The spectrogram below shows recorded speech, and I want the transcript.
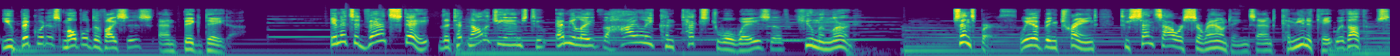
ubiquitous mobile devices, and big data. In its advanced state, the technology aims to emulate the highly contextual ways of human learning. Since birth, we have been trained to sense our surroundings and communicate with others.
